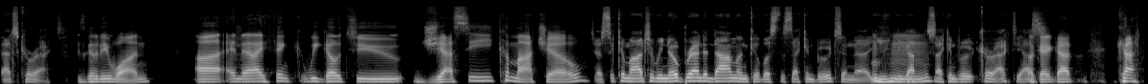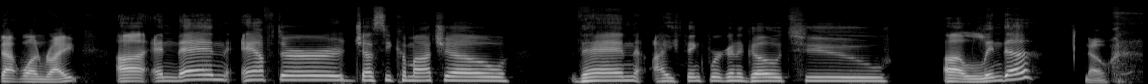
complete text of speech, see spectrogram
That's correct. Is going to be one. Uh, and then I think we go to Jessie Camacho. Jessie Camacho. We know Brandon Donlon could list the second boots, and uh, you, mm-hmm. you, got the mm-hmm. second boot correct. Yes. Okay, got got that one right. Uh, and then after Jessie Camacho, then I think we're gonna go to uh, Linda. No.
